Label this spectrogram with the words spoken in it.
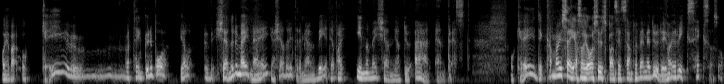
Och jag bara okej, okay, vad tänker du på? Jag, känner du mig? Nej, jag känner inte det, men jag vet, jag bara, inom mig känner jag att du är en präst. Okej, okay, det kan man ju säga. Alltså, jag har utspann ett samtal. Vem är du? Det? Jag är rikshäxa, så. Alltså.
